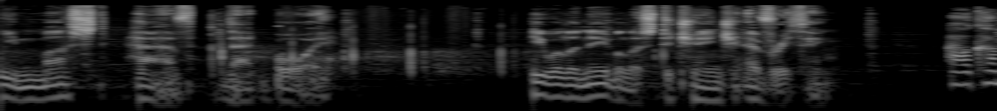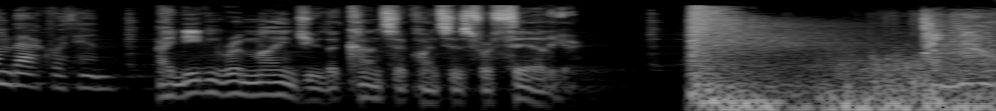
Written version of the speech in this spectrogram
We must have that boy. He will enable us to change everything. I'll come back with him. I needn't remind you the consequences for failure. I know.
